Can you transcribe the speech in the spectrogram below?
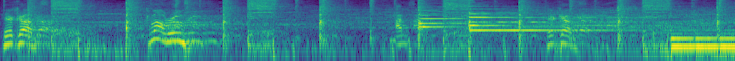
Here comes. Come on, Ruth. I'm, here comes.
